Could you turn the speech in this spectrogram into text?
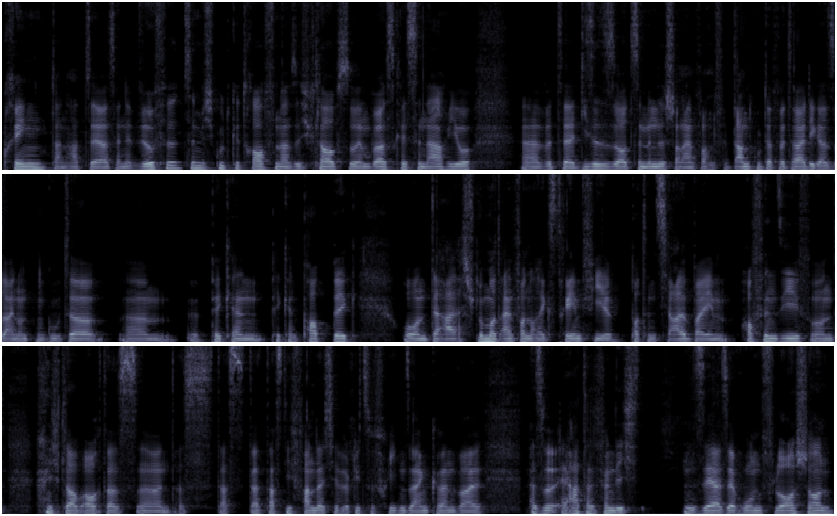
bringen. Dann hat er seine Würfe ziemlich gut getroffen. Also ich glaube, so im Worst-Case-Szenario äh, wird er diese Saison zumindest schon einfach ein verdammt guter Verteidiger sein und ein guter ähm, Pick-and-Pop-Big. Pick and Pop Big. Und da schlummert einfach noch extrem viel Potenzial bei ihm offensiv. Und ich glaube auch, dass, äh, dass, dass, dass die Thunder hier wirklich zufrieden sein können, weil, also er hat halt, finde ich, einen sehr, sehr hohen Floor schon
